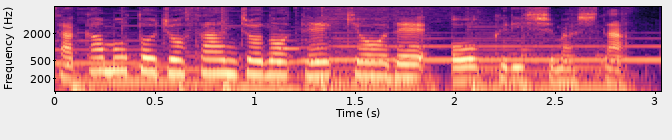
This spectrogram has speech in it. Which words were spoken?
坂本助産所の提供でお送りしました。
